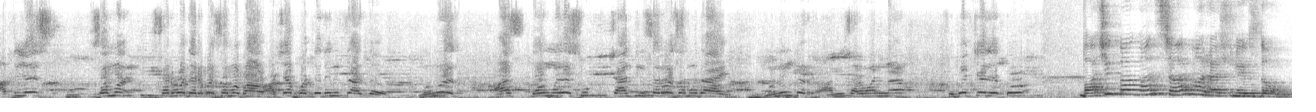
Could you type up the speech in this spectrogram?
अतिशय सम सर्व धर्म समभाव अशा पद्धतीने चालतं. म्हणूनच आज दौंडमध्ये सुख शांती सर्व समुदाय. आहे म्हणून तर आम्ही सर्वांना शुभेच्छा देतो. Vachik Bagwan star Maharashtra news Daund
